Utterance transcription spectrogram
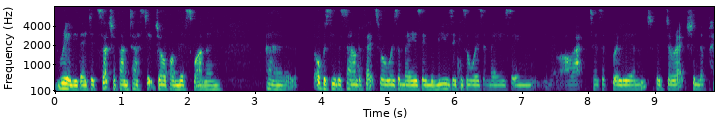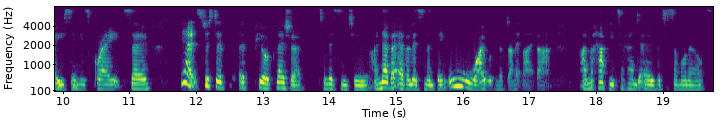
really they did such a fantastic job on this one, and uh, obviously the sound effects are always amazing. The music is always amazing. You know, our actors are brilliant. The direction, the pacing is great. So yeah, it's just a, a pure pleasure to listen to. I never ever listen and think, oh, I wouldn't have done it like that. I'm happy to hand it over to someone else.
